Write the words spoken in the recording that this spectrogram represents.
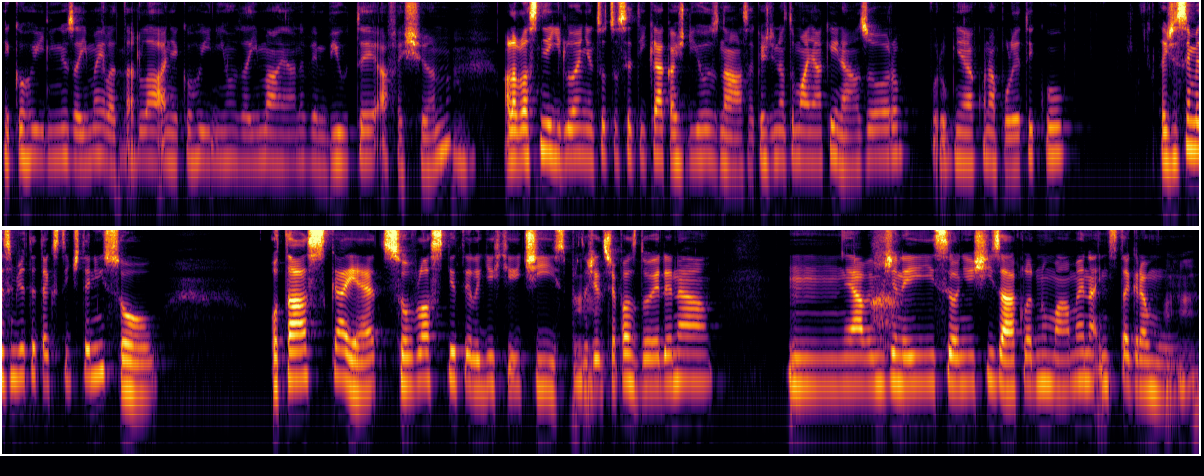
někoho jiného zajímají letadla a někoho jiného zajímá, já nevím, beauty a fashion. Hmm. Ale vlastně jídlo je něco, co se týká každého z nás a každý na to má nějaký názor, podobně jako na politiku. Takže si myslím, že ty texty čtený jsou. Otázka je, co vlastně ty lidi chtějí číst, protože hmm. třeba z dojedená, mm, já vím, že nejsilnější základnu máme na Instagramu, mm-hmm.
